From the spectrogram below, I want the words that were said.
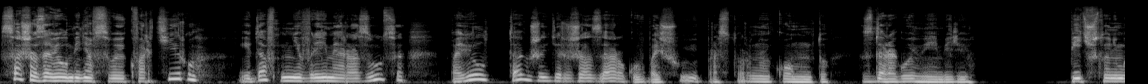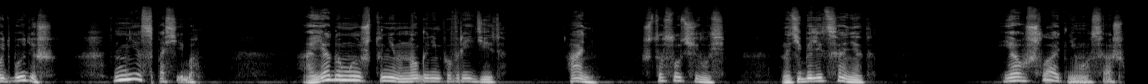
Саша завел меня в свою квартиру и, дав мне время разуться, повел также, держа за руку в большую просторную комнату с дорогой мебелью. «Пить что-нибудь будешь?» «Нет, спасибо». «А я думаю, что немного не повредит. Ань, что случилось? На тебе лица нет». Я ушла от него, Саш.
